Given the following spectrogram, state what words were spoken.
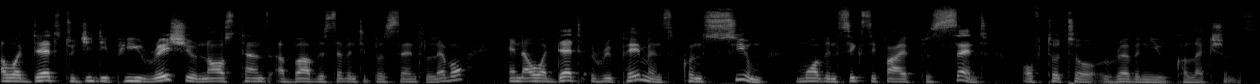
our debt to GDP ratio now stands above the 70% level, and our debt repayments consume more than 65% of total revenue collections.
